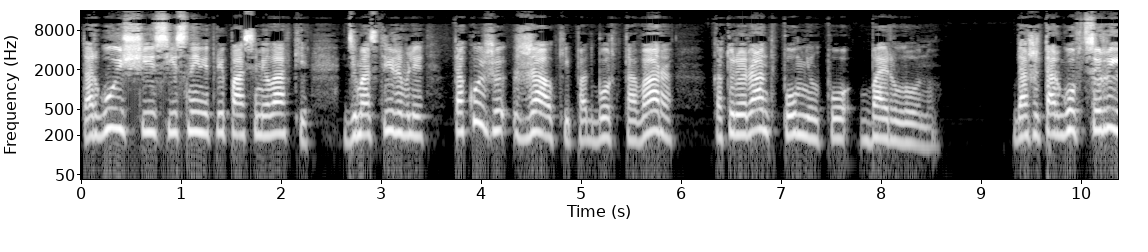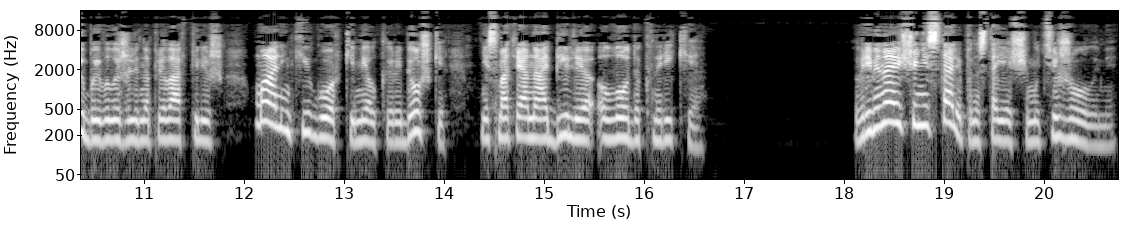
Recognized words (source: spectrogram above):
Торгующие с ясными припасами лавки демонстрировали такой же жалкий подбор товара, который Ранд помнил по Байрлону. Даже торговцы рыбой выложили на прилавке лишь маленькие горки мелкой рыбешки, несмотря на обилие лодок на реке. Времена еще не стали по-настоящему тяжелыми,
